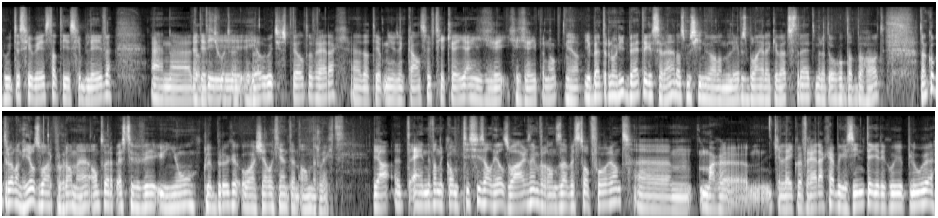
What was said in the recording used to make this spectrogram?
goed is geweest dat hij is gebleven. En dat hij goed, heel goed gespeeld op vrijdag. dat hij opnieuw zijn kans heeft gekregen en gegre gegrepen ook. Ja, je bent er nog niet bij tegen Serijn. Dat is misschien wel een levensbelangrijke wedstrijd met het oog op dat behoud. Dan komt er wel een heel zwaar programma. Hè? Antwerpen, STVV, Union, Club Brugge, OHL, Gent en Anderlecht. Ja, het einde van de competitie zal heel zwaar zijn voor ons, dat wisten we op voorhand. Uh, maar uh, gelijk we vrijdag hebben gezien tegen de goede ploegen,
